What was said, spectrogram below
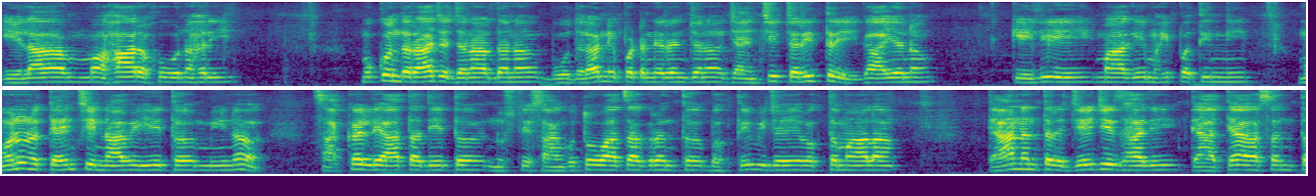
गेला महार हो नहरी. मुकुंदराज जनार्दन बोधला निपट निरंजन ज्यांची चरित्रे गायन केली मागे महिपतींनी म्हणून त्यांची नावे येत मी न साकल्य आता देत नुसते सांगतो वाचा ग्रंथ भक्ती विजय वक्तमाला त्यानंतर जे जे झाली त्या त्या संत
